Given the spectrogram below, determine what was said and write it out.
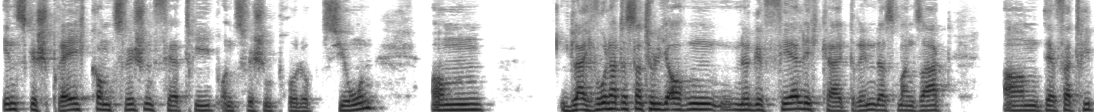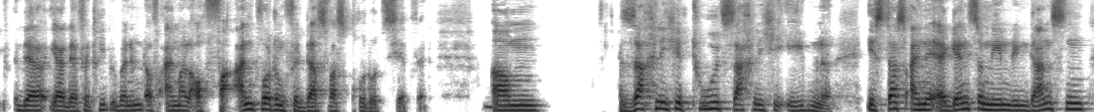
ins Gespräch kommt zwischen Vertrieb und zwischen Produktion. Ähm, Gleichwohl hat es natürlich auch eine Gefährlichkeit drin, dass man sagt, ähm, der Vertrieb, der, ja, der Vertrieb übernimmt auf einmal auch Verantwortung für das, was produziert wird. Mhm. Ähm, sachliche Tools, sachliche Ebene. Ist das eine Ergänzung neben den ganzen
